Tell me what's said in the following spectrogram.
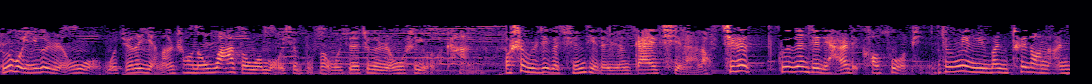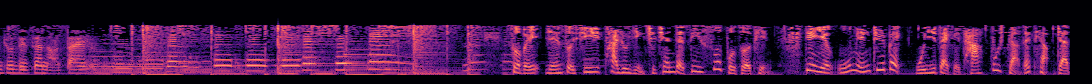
如果一个人物，我觉得演完之后能挖走我某一些部分，我觉得这个人物是有的看的。我是不是这个群体的人该起来了？其实归根结底还是得靠作品，就是命运把你推到哪儿，你就得在哪儿待着。作为任素汐踏入影视圈的第四部作品，电影《无名之辈》无疑带给她不小的挑战。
